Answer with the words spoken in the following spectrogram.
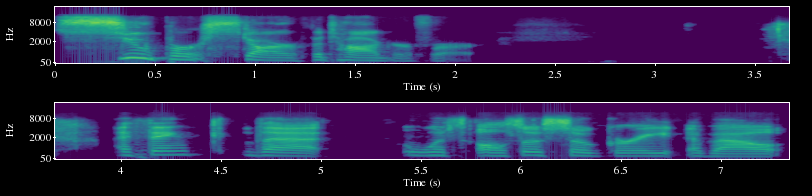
superstar photographer I think that what's also so great about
